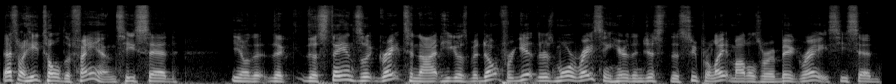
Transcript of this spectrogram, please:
that's what he told the fans. He said, you know, the, the the stands look great tonight. He goes, but don't forget, there's more racing here than just the super late models or a big race. He said,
